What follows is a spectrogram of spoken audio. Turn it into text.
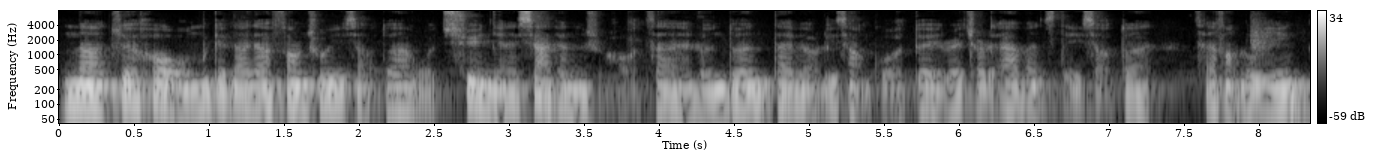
那最后，我们给大家放出一小段我去年夏天的时候在伦敦代表理想国对 Richard Evans 的一小段采访录音。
